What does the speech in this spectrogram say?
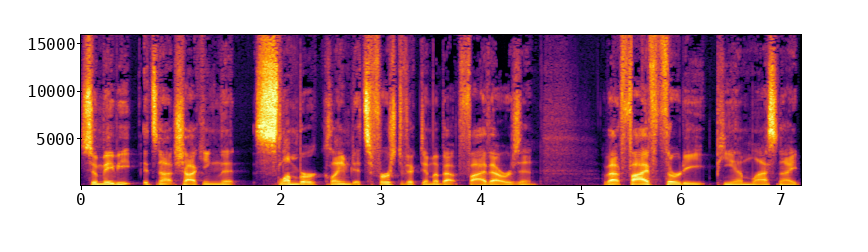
So maybe it's not shocking that slumber claimed its first victim about 5 hours in. About 5:30 p.m. last night,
